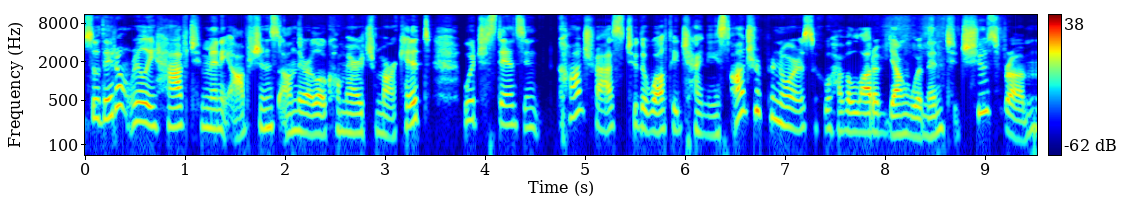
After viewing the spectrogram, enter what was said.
so they don't really have too many options on their local marriage market which stands in contrast to the wealthy chinese entrepreneurs who have a lot of young women to choose from.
